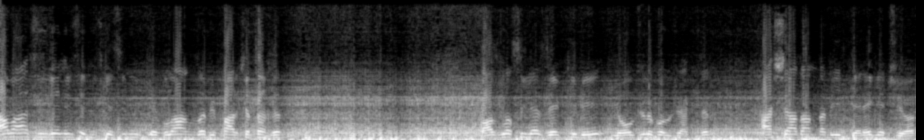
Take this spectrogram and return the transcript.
Ama siz gelirseniz kesinlikle kulağınıza bir parça takın. Fazlasıyla zevkli bir yolculuk olacaktır. Aşağıdan da bir dere geçiyor.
